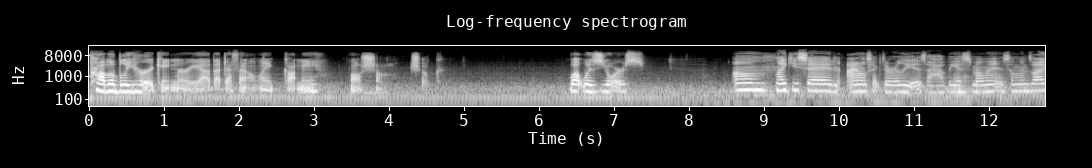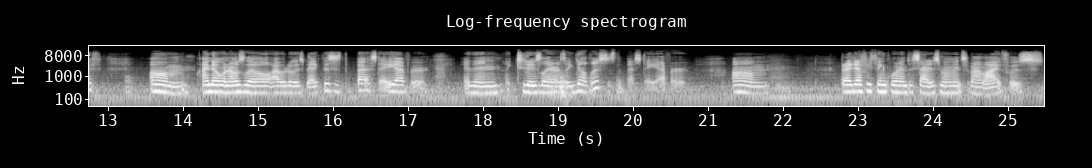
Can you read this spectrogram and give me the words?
probably Hurricane Maria. That definitely got me all shook. What was yours? Um, like you said, I don't think there really is a happiest moment in someone's life. Um, I know when I was little, I would always be like, "This is the best day ever," And then like two days later, I was like, no, this is the best day ever. Um, but I definitely think one of the saddest moments of my life was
